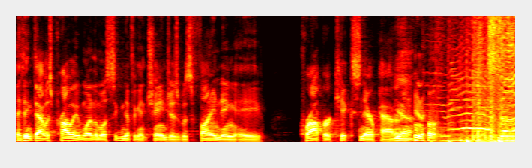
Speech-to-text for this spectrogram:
I think that was probably one of the most significant changes was finding a proper kick snare pattern, Yeah. you know.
